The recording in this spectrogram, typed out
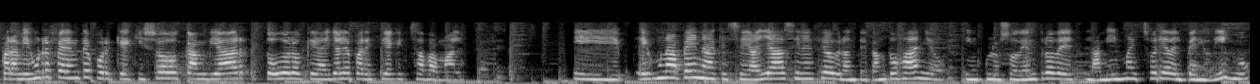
para mí es un referente porque quiso cambiar todo lo que a ella le parecía que estaba mal. Y es una pena que se haya silenciado durante tantos años, incluso dentro de la misma historia del periodismo,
